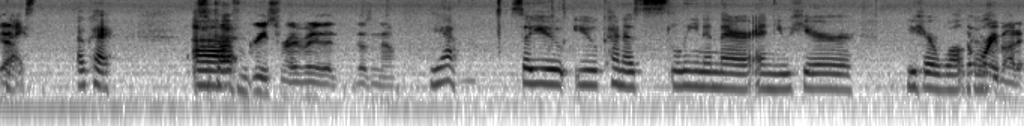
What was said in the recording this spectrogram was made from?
Yeah. Nice. Okay. It's a car Uh, from Grease for everybody that doesn't know. Yeah. So you you kind of lean in there and you hear you hear Walt Don't go, worry about it.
